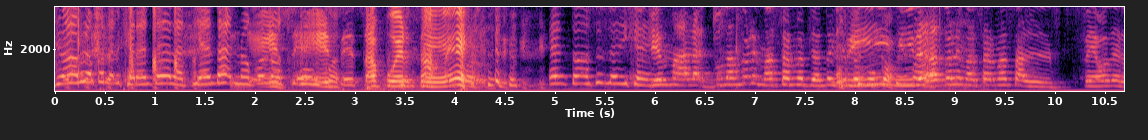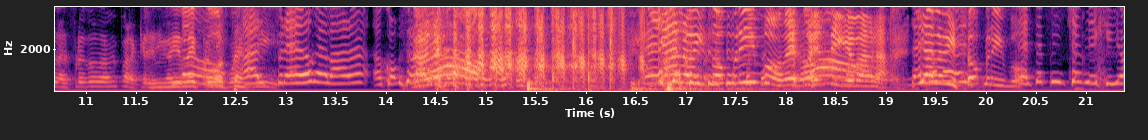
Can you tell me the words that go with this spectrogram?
yo hablo con el gerente de la tienda, no con los funcos. ese está fuerte, ¿eh? Entonces le dije, Qué mala. Tú dándole más armas te anda diciendo Sí, mira. Dándole más armas al feo del Alfredo Dame para que Decirle no, cosas. Alfredo Guevara, ¿cómo se llama? ¡Ya lo hizo primo de No. Wendy Guevara! ¡Ya lo hizo decir, primo! Este pinche viejillo,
